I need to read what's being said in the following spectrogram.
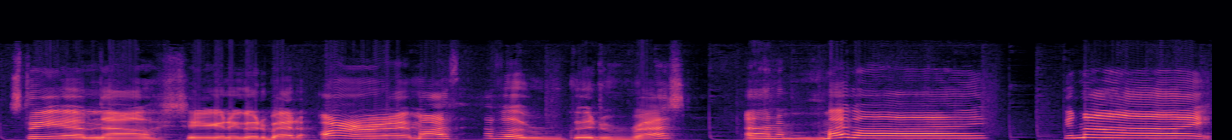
It's 3 a.m. now, so you're gonna go to bed. Alright, Moth, have a good rest. And bye-bye! Good night!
